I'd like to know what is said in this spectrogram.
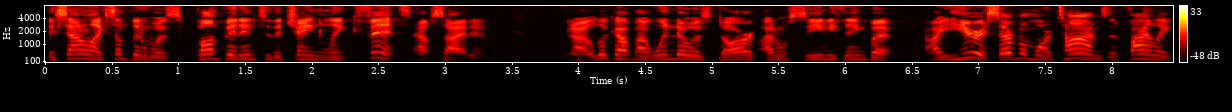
it sounded like something was bumping into the chain link fence outside. And, you know, I look out my window, it's dark. I don't see anything, but I hear it several more times. And finally,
